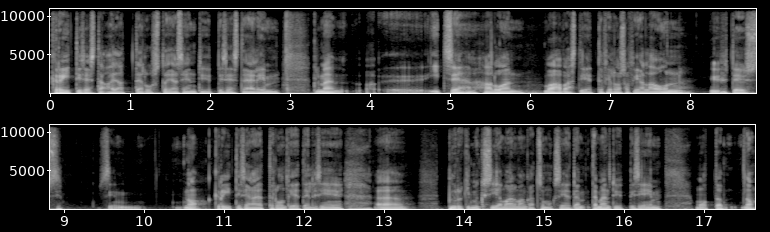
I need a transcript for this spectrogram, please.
kriittisestä ajattelusta ja sen tyyppisestä. Eli kyllä mä itse haluan vahvasti, että filosofialla on yhteys no, kriittiseen ajatteluun, tieteellisiin ää, pyrkimyksiin ja maailmankatsomuksiin ja tämän tyyppisiin, mutta no,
